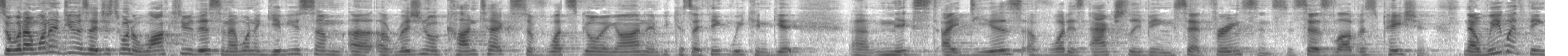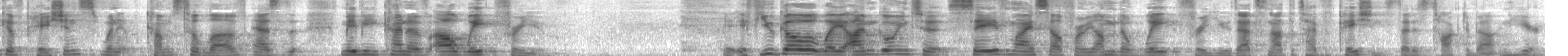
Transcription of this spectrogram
So, what I want to do is, I just want to walk through this and I want to give you some uh, original context of what's going on, and because I think we can get uh, mixed ideas of what is actually being said. For instance, it says love is patient. Now, we would think of patience when it comes to love as the, maybe kind of, I'll wait for you. If you go away, I'm going to save myself from you. I'm going to wait for you. That's not the type of patience that is talked about in here.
